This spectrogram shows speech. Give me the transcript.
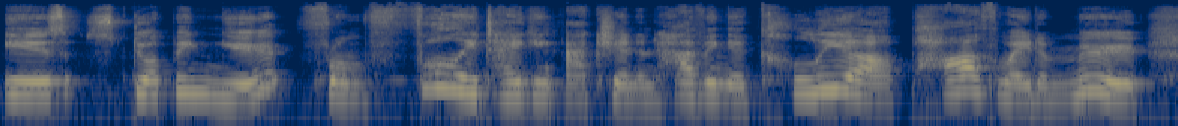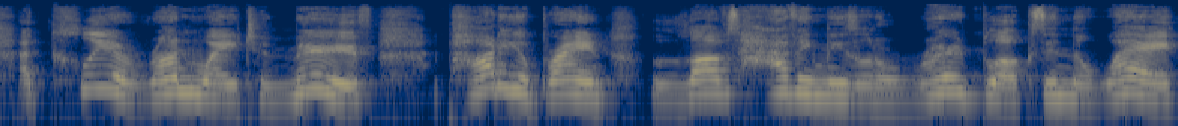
is stopping you from fully taking action and having a clear pathway to move, a clear runway to move. A part of your brain loves having these little roadblocks in the way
